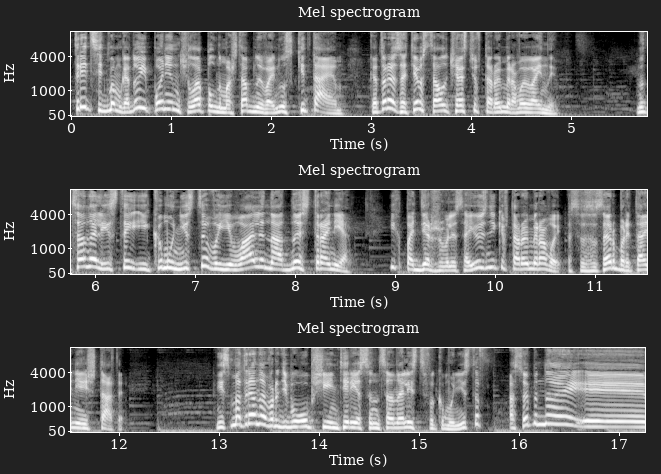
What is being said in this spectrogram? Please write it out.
В 1937 году Япония начала полномасштабную войну с Китаем, которая затем стала частью Второй мировой войны. Националисты и коммунисты воевали на одной стороне. Их поддерживали союзники Второй мировой – СССР, Британия и Штаты. Несмотря на вроде бы общие интересы националистов и коммунистов, особенно э,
